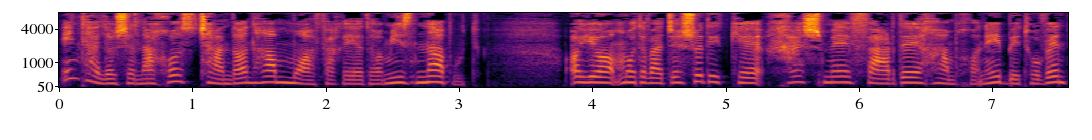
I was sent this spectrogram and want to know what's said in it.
این تلاش نخست چندان هم موفقیت آمیز نبود. آیا متوجه شدید که خشم فرد همخانه بتوون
